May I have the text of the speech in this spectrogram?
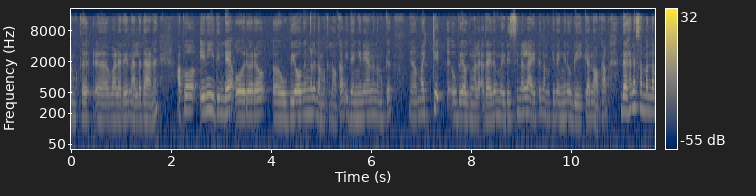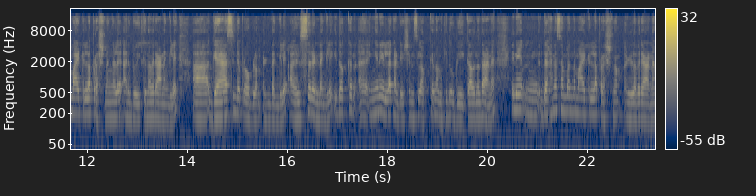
നമുക്ക് വളരെ നല്ലതാണ്. അപ്പോൾ ഇനി ഇതിന്റെ ഓരോരോ ഉപയോഗങ്ങൾ നമുക്ക് നോക്കാം. ഇതെങ്ങനെയാണ് നമുക്ക് മറ്റ് ഉപയോഗങ്ങൾ അതായത് മെഡിസിനലായിട്ട് നമുക്കിതെങ്ങനെ ഉപയോഗിക്കാൻ നോക്കാം. ദഹന സംബന്ധമായിട്ടുള്ള പ്രശ്നങ്ങൾ അനുഭവിക്കുന്നവരാണെങ്കിൽ ഗ്യാസിന്റെ പ്രോബ്ലം ഉണ്ടെങ്കിൽ അൾസർ ഉണ്ടെങ്കിൽ ഇതൊക്കെ ഇങ്ങനെയുള്ള കണ്ടീഷൻസിലൊക്കെ നമുക്കിത് ഉപയോഗിക്കാവുന്നതാണ്. ഇനി ദഹന സംബന്ധമായിട്ടുള്ള പ്രശ്നം ഉള്ളവരാണ്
